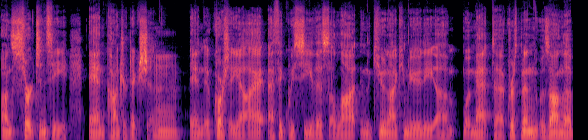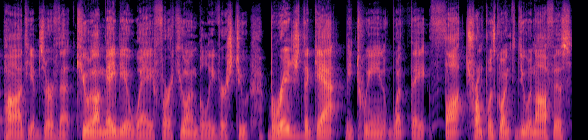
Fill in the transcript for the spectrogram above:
uncertainty and contradiction. And of course, yeah, I, I think we see this a lot in the QAnon community. Um, when Matt uh, Christman was on the pod, he observed that QAnon may be a way for QAnon believers to bridge the gap between what they thought Trump was going to do in office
